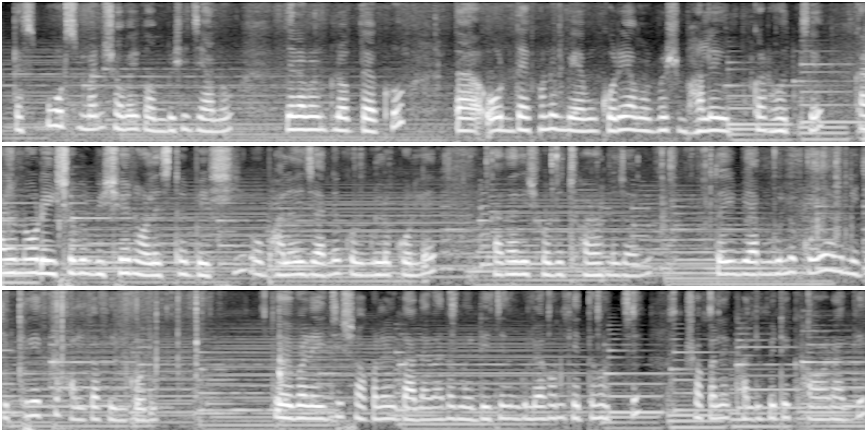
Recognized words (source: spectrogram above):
একটা স্পোর্টসম্যান সবাই কম বেশি জানো। যারা আমার ব্লগ দেখো, তা ওর দেখানো ব্যায়াম করে আমার বেশ ভালোই উপকার হচ্ছে। কারণ ওর এইসবের বিষয়ে নলেজটা বেশি, ও ভালোই জানে কোনগুলো করলে তাড়াতাড়ি শরীর ছড়ানো যাবে। তো এই ব্যায়ামগুলো করে আমি নিজের থেকে একটু হালকা ফিল করি। তো এবার এই যে সকালের গাদা গাদা মেডিসিনগুলো এখন খেতে হচ্ছে। সকালে খালি পেটে খাওয়ার আগে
